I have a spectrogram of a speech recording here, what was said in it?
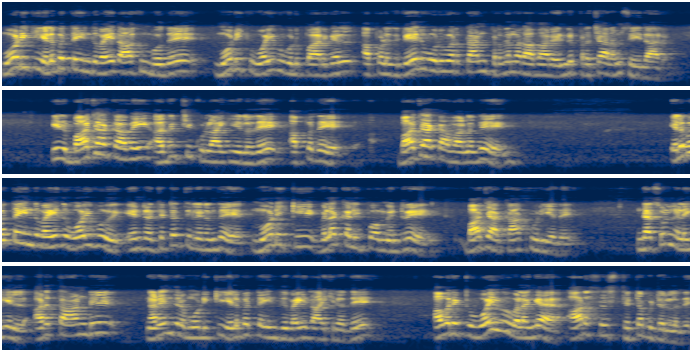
மோடிக்கு எழுபத்தைந்து வயது ஆகும்போது மோடிக்கு ஓய்வு கொடுப்பார்கள். அப்பொழுது வேறு ஒருவர் தான் பிரதமர் ஆவார் என்று பிரச்சாரம் செய்தார். இது பாஜகவை அதிர்ச்சிக்குள்ளாகியுள்ளது அப்போது பாஜகவானது எழுபத்தைந்து வயது ஓய்வு என்ற திட்டத்திலிருந்து மோடிக்கு விலக்களிப்போம் என்று பாஜக கூறியது. இந்த சூழ்நிலையில் அடுத்த ஆண்டு நரேந்திர மோடிக்கு எழுபத்தைந்து வயதாகிறது. அவருக்கு ஓய்வு வழங்க ஆர்எஸ்எஸ் திட்டமிட்டுள்ளது.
